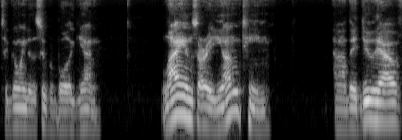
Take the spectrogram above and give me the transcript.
to going to the Super Bowl again. Lions are a young team. Uh, they do have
